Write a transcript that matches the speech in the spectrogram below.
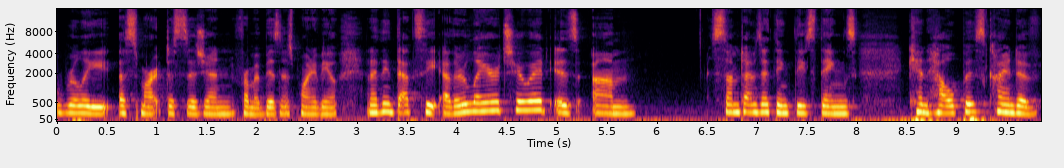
really a smart decision from a business point of view. And I think that's the other layer to it is um, sometimes I think these things can help us kind of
